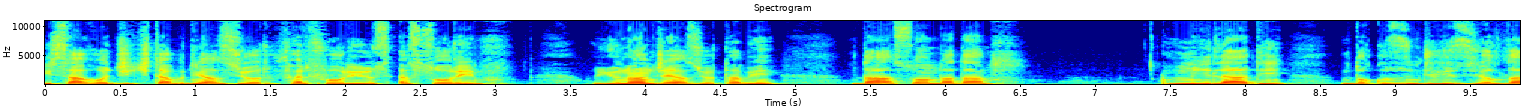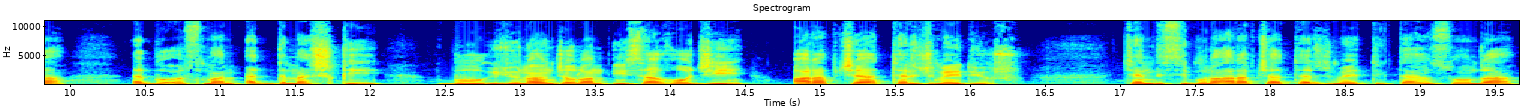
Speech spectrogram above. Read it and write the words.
İsa Hoca kitabını yazıyor. Ferforius Es-Sori. Yunanca yazıyor tabi. Daha sonra da miladi 9. yüzyılda Ebu Osman Ed-Dimeşki bu Yunanca olan İsa Hoci'yi Arapça tercüme ediyor. Kendisi bunu Arapça tercüme ettikten sonra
